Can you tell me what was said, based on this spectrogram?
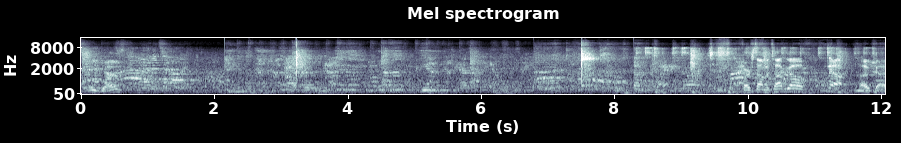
There you go. First time at Topgolf? No. Okay.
